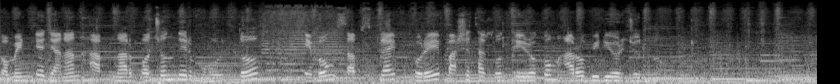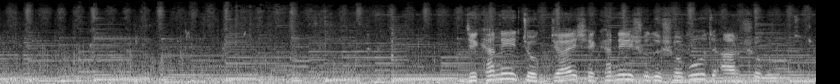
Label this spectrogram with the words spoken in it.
কমেন্টে জানান আপনার পছন্দের মুহূর্ত এবং সাবস্ক্রাইব করে পাশে থাকুন এইরকম আরও ভিডিওর জন্য। যেখানেই চোখ যায় সেখানেই শুধু সবুজ আর সবুজ।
